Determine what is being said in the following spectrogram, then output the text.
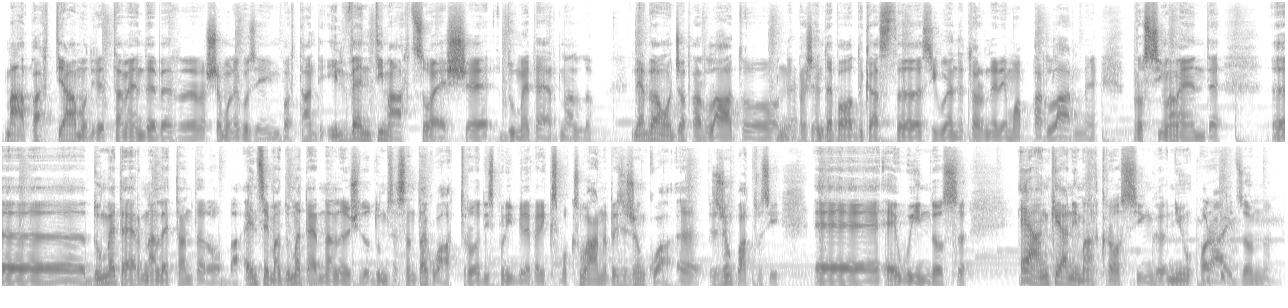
ma partiamo direttamente per lasciamo le cose importanti. Il 20 marzo esce Doom Eternal. Ne avevamo già parlato nel precedente podcast, sicuramente torneremo a parlarne prossimamente uh, Doom Eternal e tanta roba. E insieme a Doom Eternal è uscito Doom 64 disponibile per Xbox One, PlayStation 4, eh, PlayStation 4 sì, e, e Windows. E anche Animal Crossing New Horizon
